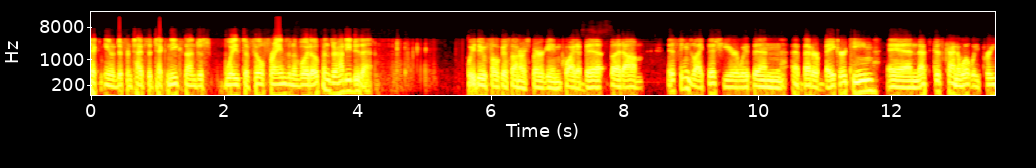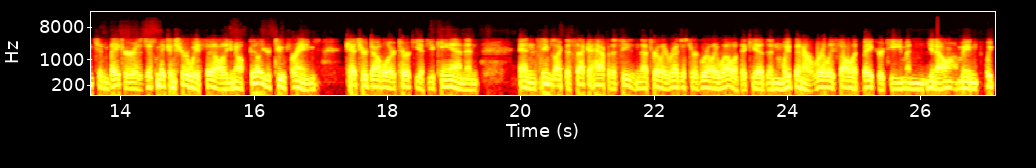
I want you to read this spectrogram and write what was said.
tech, you know different types of techniques on just ways to fill frames and avoid opens, or how do you do that? We do focus on our spare game quite a bit, but um, it seems like this year we've been a better Baker team, and that's just kind of what we preach in Baker is just making sure we fill. You know, fill your two frames, catch your double or turkey if you can, and and it seems like the second half of the season that's really registered really well with the kids and we've been a really solid baker team and you know i mean we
